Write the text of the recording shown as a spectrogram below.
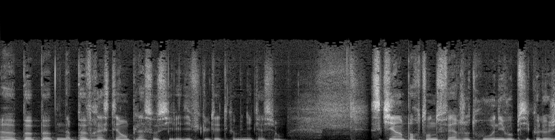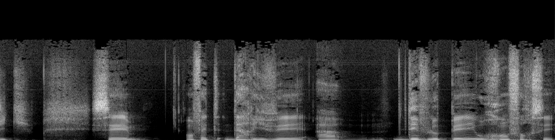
euh, peuvent, peuvent rester en place aussi, les difficultés de communication. Ce qui est important de faire, je trouve, au niveau psychologique, c'est en fait d'arriver à développer ou renforcer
